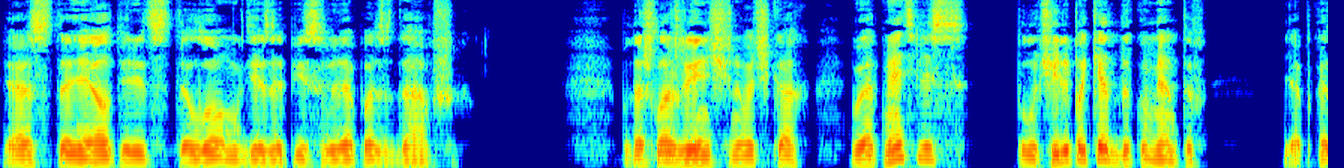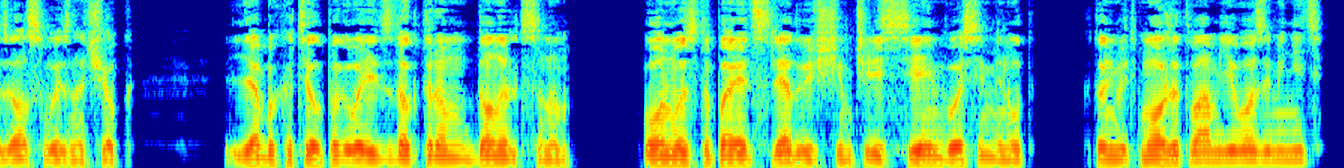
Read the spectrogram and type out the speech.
Я стоял перед столом, где записывали опоздавших. Подошла женщина в очках. Вы отметились? Получили пакет документов? Я показал свой значок. Я бы хотел поговорить с доктором Дональдсоном. Он выступает следующим, через семь-восемь минут. Кто-нибудь может вам его заменить?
